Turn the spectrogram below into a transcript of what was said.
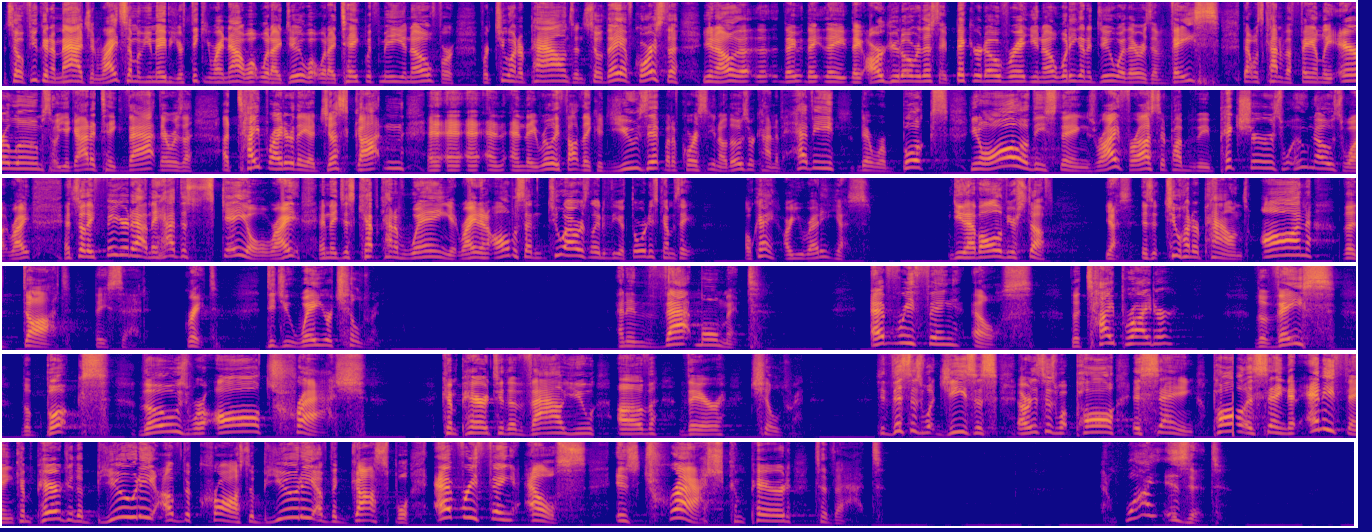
And so if you can imagine, right? Some of you maybe you're thinking right now, what would I do? What would I take with me, you know, for, for 200 pounds? And so they, of course, the, you know, the, they, they, they, they argued over this. They bickered over it. You know, what are you going to do? Well, there was a vase that was kind of a family heirloom, so you got to take that. There was a, a typewriter they had just gotten, and, and, and, and they really thought they could use it. But of course, you know, those are kind of heavy. There were books, you know, all of these things, right? For us, there'd probably be pictures, who knows what, right? And so they figured out, and they had this scale, right? Right? And they just kept kind of weighing it, right? And all of a sudden, two hours later, the authorities come and say, Okay, are you ready? Yes. Do you have all of your stuff? Yes. Is it 200 pounds? On the dot, they said. Great. Did you weigh your children? And in that moment, everything else the typewriter, the vase, the books those were all trash compared to the value of their children. This is what Jesus, or this is what Paul is saying. Paul is saying that anything compared to the beauty of the cross, the beauty of the gospel, everything else is trash compared to that. And why is it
